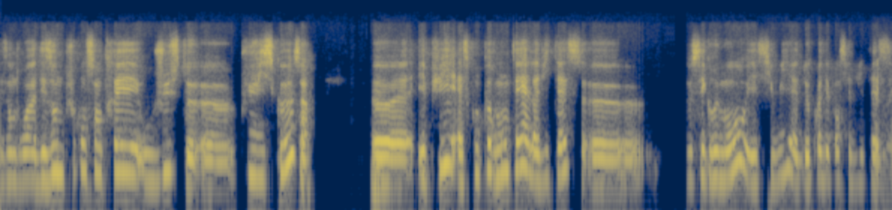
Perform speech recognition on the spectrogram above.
des endroits, des zones plus concentrées ou juste euh, plus visqueuses? Euh, et puis, est-ce qu'on peut remonter à la vitesse euh, de ces grumeaux? Et si oui, de quoi dépenser de vitesse?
